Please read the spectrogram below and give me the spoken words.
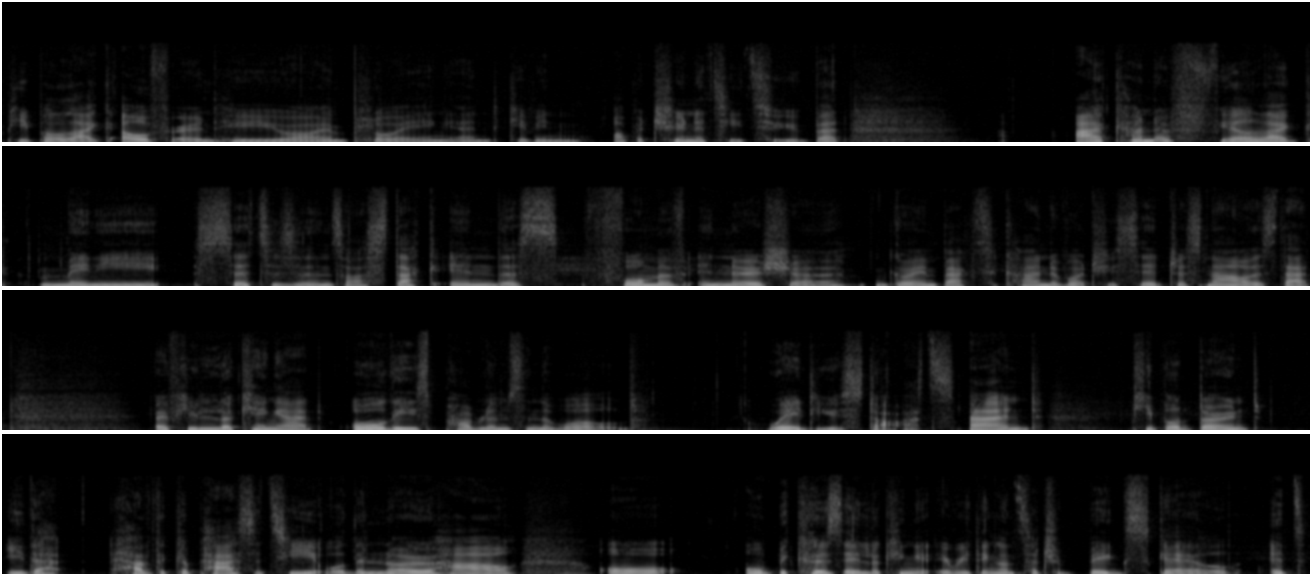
people like Alfred who you are employing and giving opportunity to, but I kind of feel like many citizens are stuck in this form of inertia. Going back to kind of what you said just now, is that if you're looking at all these problems in the world, where do you start? And people don't either have the capacity or the know-how, or or because they're looking at everything on such a big scale, it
